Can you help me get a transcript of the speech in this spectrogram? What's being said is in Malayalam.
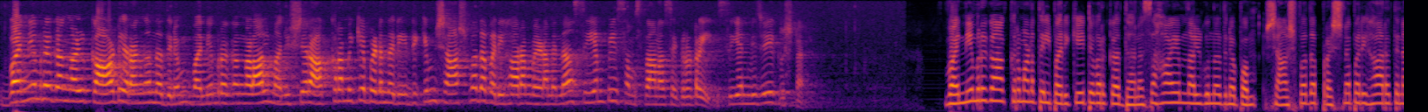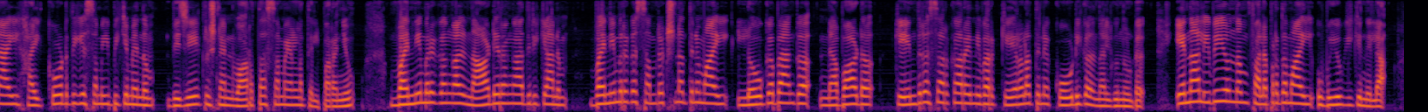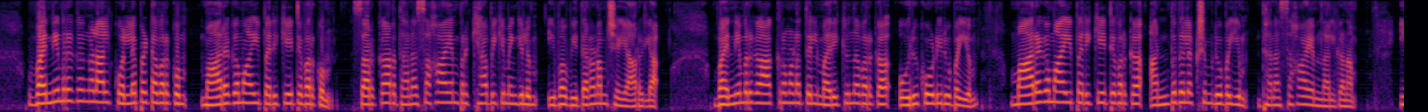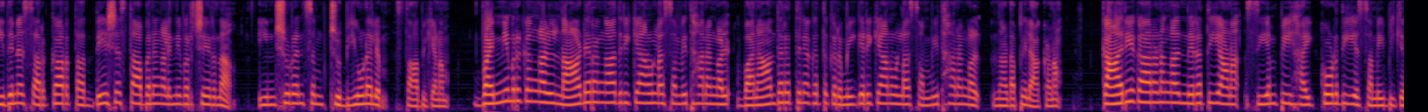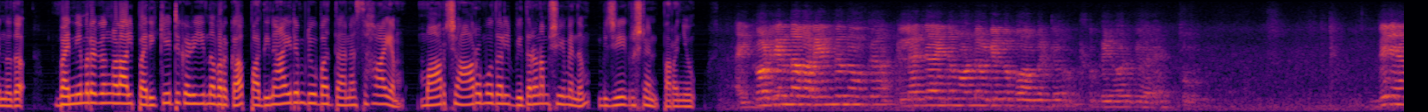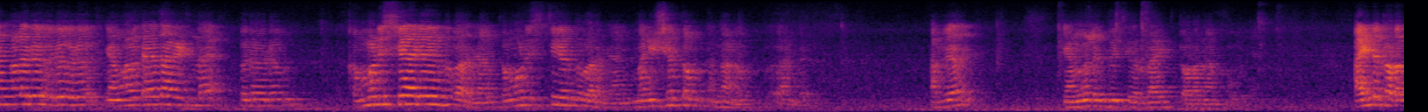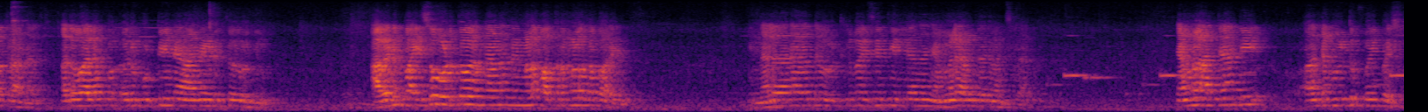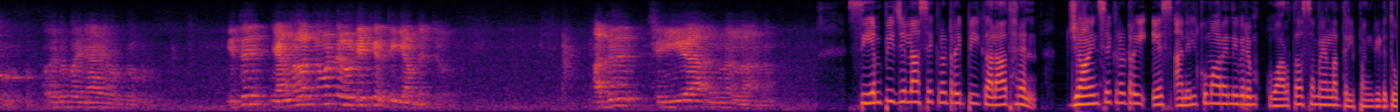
വന്യമൃഗങ്ങൾ കാടിറങ്ങുന്നതിനും വന്യമൃഗങ്ങളാൽ മനുഷ്യർ ആക്രമിക്കപ്പെടുന്ന രീതിക്കും ശാശ്വത പരിഹാരം വേണമെന്ന് സി എം പി സംസ്ഥാന സെക്രട്ടറി സി എൻ വിജയകൃഷ്ണൻ. വന്യമൃഗാക്രമണത്തിൽ പരിക്കേറ്റവർക്ക് ധനസഹായം നൽകുന്നതിനൊപ്പം ശാശ്വത പ്രശ്നപരിഹാരത്തിനായി ഹൈക്കോടതിയെ സമീപിക്കുമെന്നും വിജയകൃഷ്ണൻ വാർത്താസമ്മേളനത്തിൽ പറഞ്ഞു. വന്യമൃഗങ്ങൾ നാടിറങ്ങാതിരിക്കാനും വന്യമൃഗ സംരക്ഷണത്തിനുമായി ലോകബാങ്ക് നബാർഡ് കേന്ദ്ര സർക്കാർ എന്നിവർ കേരളത്തിന് കോടികൾ നൽകുന്നുണ്ട്. എന്നാൽ ഇവയൊന്നും ഫലപ്രദമായി ഉപയോഗിക്കുന്നില്ല. വന്യമൃഗങ്ങളാൽ കൊല്ലപ്പെട്ടവർക്കും മാരകമായി പരിക്കേറ്റവർക്കും സർക്കാർ ധനസഹായം പ്രഖ്യാപിക്കുമെങ്കിലും ഇവ വിതരണം ചെയ്യാറില്ല. വന്യമൃഗാക്രമണത്തിൽ മരിക്കുന്നവർക്ക് ഒരു കോടി രൂപയും മാരകമായി പരിക്കേറ്റവർക്ക് അൻപത് ലക്ഷം രൂപയും ധനസഹായം നൽകണം. ഇതിന് സർക്കാർ തദ്ദേശ സ്ഥാപനങ്ങൾ എന്നിവർ ചേർന്ന് ഇൻഷുറൻസും ട്രിബ്യൂണലും സ്ഥാപിക്കണം. വന്യമൃഗങ്ങൾ നാടിറങ്ങാതിരിക്കാനുള്ള സംവിധാനങ്ങൾ വനാന്തരത്തിനകത്ത് ക്രമീകരിക്കാനുള്ള സംവിധാനങ്ങൾ നടപ്പിലാക്കണം. കാര്യകാരണങ്ങൾ നിരത്തിയാണ് സി എം പി ഹൈക്കോടതിയെ സമീപിക്കുന്നത്. വന്യമൃഗങ്ങളാൽ പരിക്കേറ്റ് കഴിയുന്നവർക്ക് പതിനായിരം രൂപ ധനസഹായം മാർച്ച് ആറ് മുതൽ വിതരണം ചെയ്യുമെന്നും വിജയകൃഷ്ണൻ പറഞ്ഞു. ഹൈക്കോടതി എന്താ പറയുന്നത് നോക്കുക ഇല്ലാച്ച അതിന്റെ മുകളിൽ എവിടെയൊക്കെ പോകാൻ പറ്റുമോ സുപ്രീം കോടതി വരെ. പോകും ഇത് ഞങ്ങളൊരു ഒരു ഒരു ഞങ്ങളുടേതായിട്ടുള്ള ഒരു ഒരു കമ്മ്യൂണിസ്റ്റുകാർ എന്ന് പറഞ്ഞാൽ കമ്മ്യൂണിസ്റ്റ് എന്ന് പറഞ്ഞാൽ മനുഷ്യത്വം എന്നാണ് വേണ്ടത്. അപ്പോൾ ഞങ്ങൾ ഇത് ചെറുതായി തുടങ്ങാൻ പോവുക അതിന്റെ തുടക്കമാണ് അതുപോലെ ഒരു കുട്ടീനെ ആനയെടുത്ത് എറിഞ്ഞു. അവന് പൈസ കൊടുത്തു എന്നാണ് നിങ്ങളെ പത്രങ്ങളൊക്കെ പറയുന്നത്. ഇന്നലെ തന്നെ അവന്റെ വീട്ടിൽ പൈസ എത്തിയില്ല എന്ന് ഞങ്ങളെ ആൾക്കാർ മനസ്സിലാക്കും. ഞങ്ങൾ അഞ്ചാം തീയതി അവന്റെ വീട്ടിൽ പോയി പൈസ കൊടുക്കും ഒരു പതിനായിരം രൂപ കൊടുക്കും ഇത് ഞങ്ങളൊക്കെ കൊണ്ട് എവിടേക്ക് എത്തിക്കാൻ പറ്റുമോ അത് ചെയ്യുക എന്നുള്ളതാണ്. സി എം പി ജില്ലാ secretary P Kaladharan joint secretary S Anilkumar എന്നിവരും വാർത്താസമ്മേളനത്തിൽ പങ്കെടുത്തു.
